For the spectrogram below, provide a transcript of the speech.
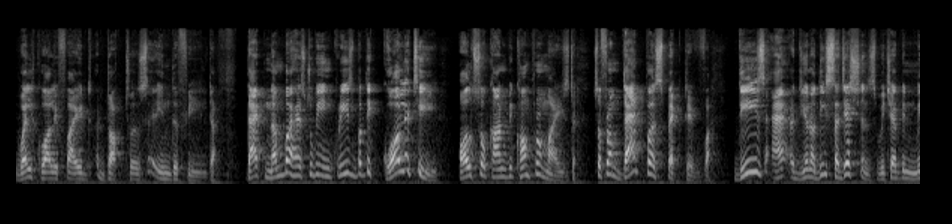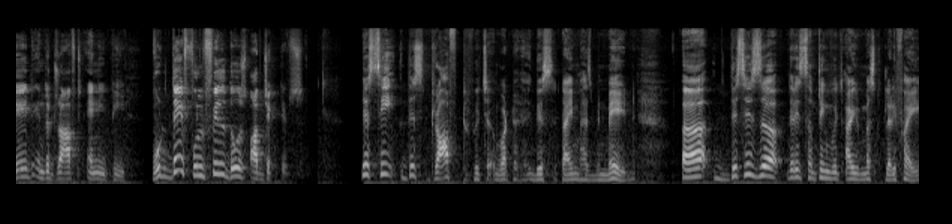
well-qualified doctors in the field. That number has to be increased, but the quality also can't be compromised. So, from that perspective, these uh, you know these suggestions which have been made in the draft NEP would they fulfill those objectives? Yes, see this draft which what this time has been made, uh, this is uh, there is something which I must clarify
